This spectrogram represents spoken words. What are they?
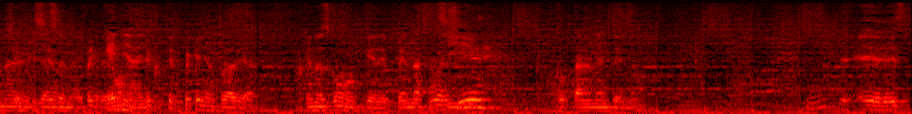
Una adicción que ya se me pequeña, creó. yo creo que es pequeña todavía. Porque no es como que dependas Pues así sí. totalmente, ¿no? Eh, es-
